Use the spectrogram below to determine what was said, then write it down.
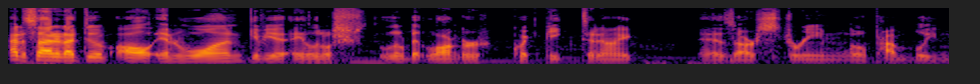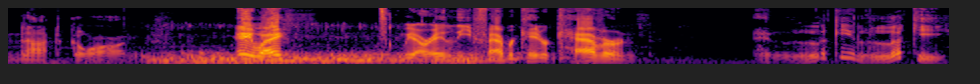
I decided I'd do them all in one, give you a little, little bit longer quick peek tonight, as our stream will probably not go on. Anyway, we are in the Fabricator Cavern. And looky, looky.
